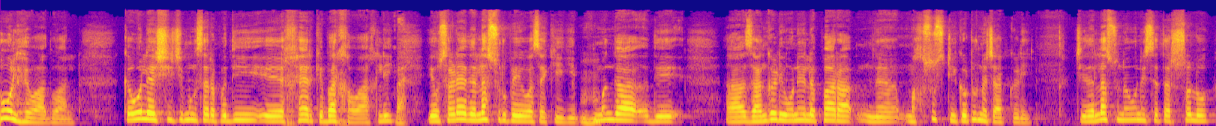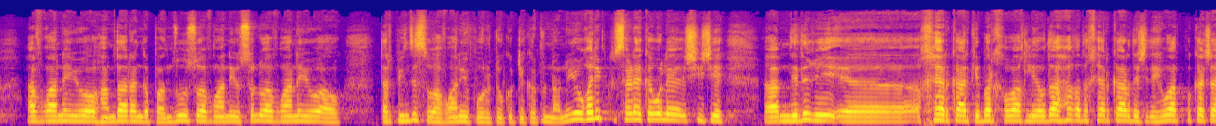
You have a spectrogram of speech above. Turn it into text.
ټول هېوادوال کولای شي چې موږ سره په دې خیر کې برخه واخلي یو سړی د لس روپۍ وسه کېږي موږ د ځانګړې اونۍ لپاره مخصوص ټیکټونه چاپ کړي چې د لسو نه ونیسه تر شلو افغانیو او همدارنګه پنځوسو افغانیو سلو افغانیو او تر پنځه سوه افغانیو پورې ټیکټونه نو یو غریب سړی کولی شي چې د دغه خیر کار کې برخه واخلي او دا هغه د خیر کار دی چې د هیواد په کچه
